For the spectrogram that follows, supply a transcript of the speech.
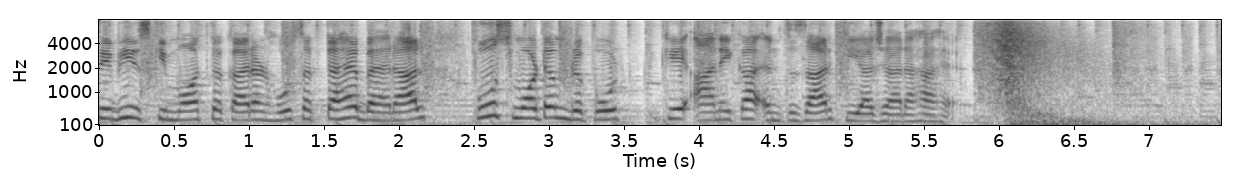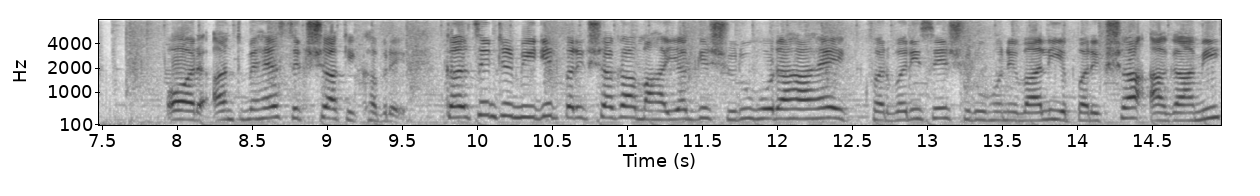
से भी इसकी मौत का कारण हो सकता है। बहरहाल, पोस्टमार्टम रिपोर्ट के आने का इंतज़ार किया जा रहा है। और अंत में है शिक्षा की खबरें। कल से इंटरमीडिएट परीक्षा का महायज्ञ शुरू हो रहा है। एक फरवरी से शुरू होने वाली ये परीक्षा आगामी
